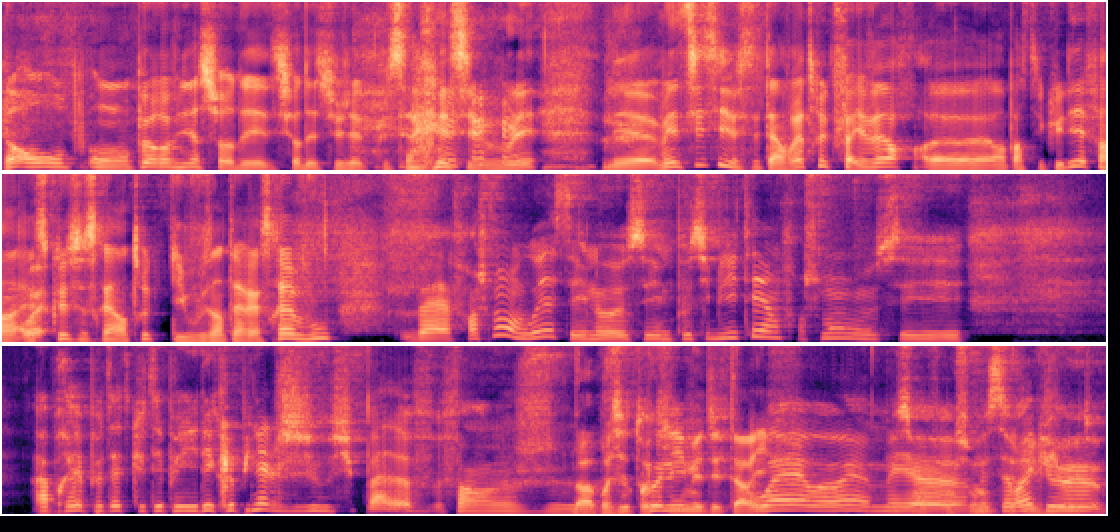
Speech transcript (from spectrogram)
Non, on, on peut revenir sur des, sur des sujets plus sérieux si vous voulez. Mais, euh, mais si, si, c'était un vrai truc. Fiverr euh, en particulier. Enfin, Ouais. Est-ce que ce serait un truc qui vous intéresserait, vous? Bah franchement, ouais, c'est une, c'est une possibilité. Hein. Franchement, c'est. Après, peut-être que t'es payé des clopinettes. Je me suis pas. Enfin, je. Bah, après, c'est toi qui connais mets vite- tes tarifs. Ouais, ouais, ouais. Mais c'est euh, mais c'est vrai que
